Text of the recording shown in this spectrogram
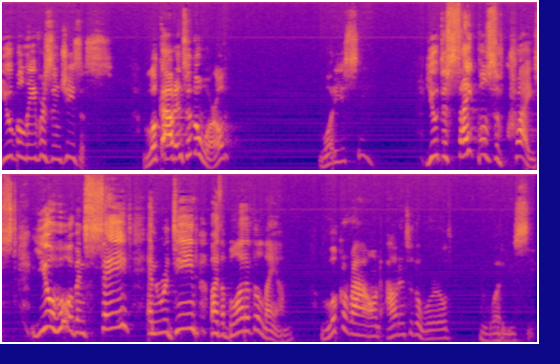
You believers in Jesus, look out into the world. What do you see? You disciples of Christ, you who have been saved and redeemed by the blood of the Lamb, look around out into the world and what do you see?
